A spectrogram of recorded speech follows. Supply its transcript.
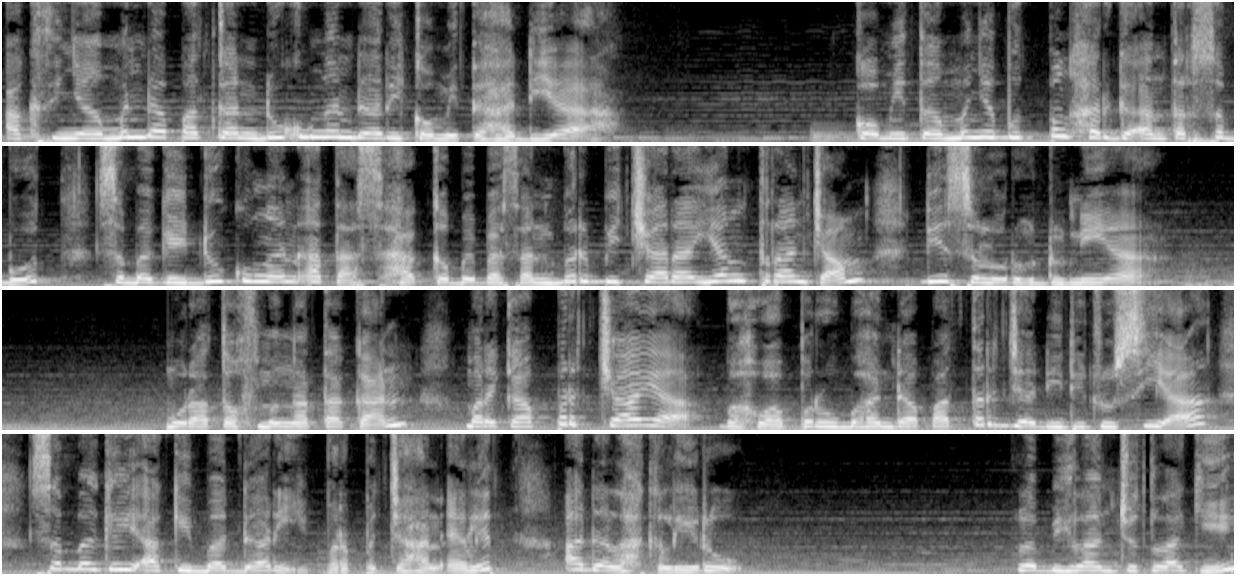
Aksinya mendapatkan dukungan dari Komite Hadiah. Komite menyebut penghargaan tersebut sebagai dukungan atas hak kebebasan berbicara yang terancam di seluruh dunia. Muratov mengatakan mereka percaya bahwa perubahan dapat terjadi di Rusia sebagai akibat dari perpecahan elit adalah keliru. Lebih lanjut lagi,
